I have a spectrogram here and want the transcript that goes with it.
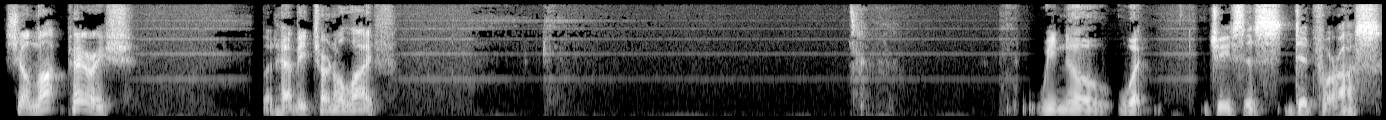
shall not perish, but have eternal life. We know what Jesus did for us.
